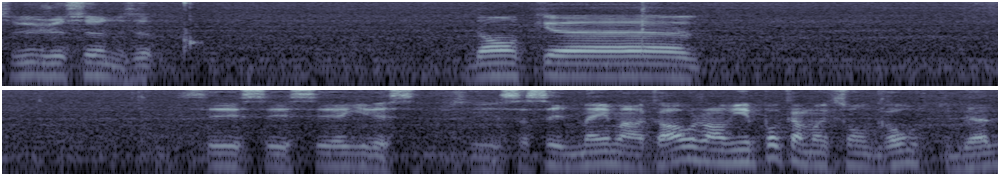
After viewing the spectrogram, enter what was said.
tu veux juste une, ça. Donc, euh, c'est agressif. Ça, c'est le même encore. J'en viens pas comment ils sont grosses et belles.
